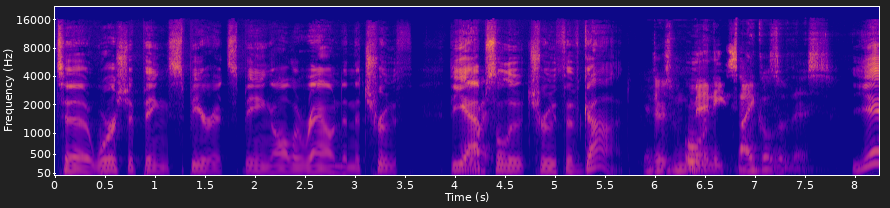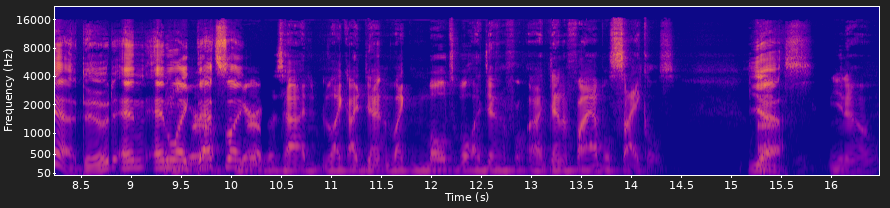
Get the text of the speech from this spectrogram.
to worshiping spirits being all around and the truth the Right. absolute truth of god There's Or- many cycles of this. yeah dude and and like Europe- that's like Europe has had like ident- like multiple identif- identifiable cycles. Um, yes You know,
